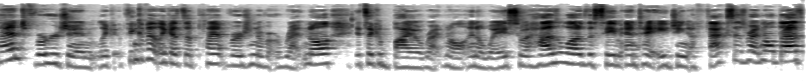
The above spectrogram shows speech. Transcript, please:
plant version, like think of it like as a plant version of a retinol. It's like a bioretinol in a way. So it has a lot of the same anti-aging effects as retinol does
